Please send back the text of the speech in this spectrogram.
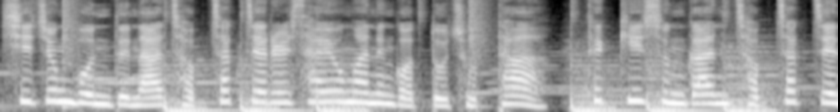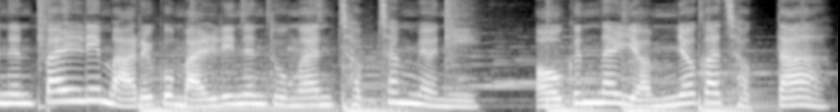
시중 본드나 접착제를 사용하는 것도 좋다. 특히 순간 접착제는 빨리 마르고 말리는 동안 접착면이 어긋날 염려가 적다.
